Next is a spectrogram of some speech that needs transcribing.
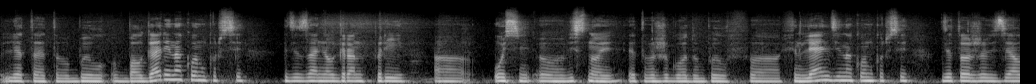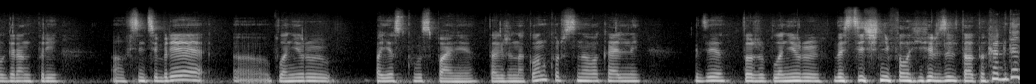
лета этого был в Болгарии на конкурсе, где занял гран-при. Э, осень, весной этого же года был в э, Финляндии на конкурсе, где тоже взял гран-при. А в сентябре планирую поездку в Испанию, также на конкурс на вокальный, где тоже планирую достичь неплохих результатов. Когда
